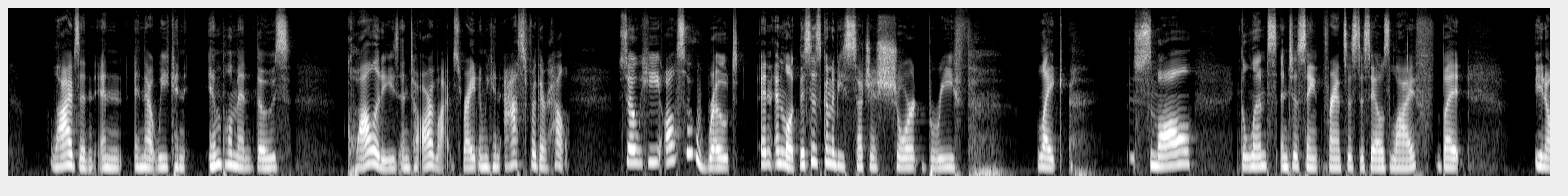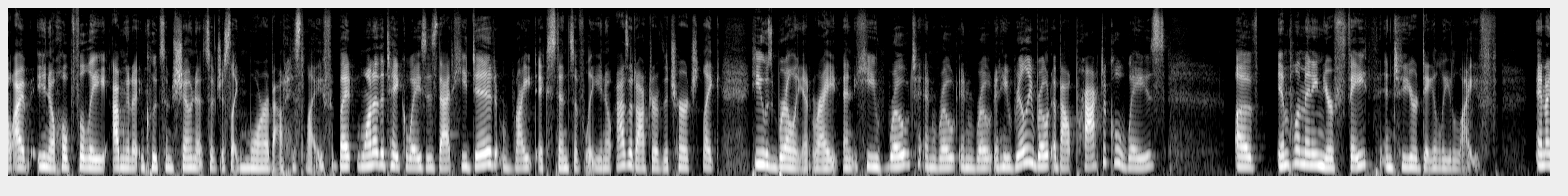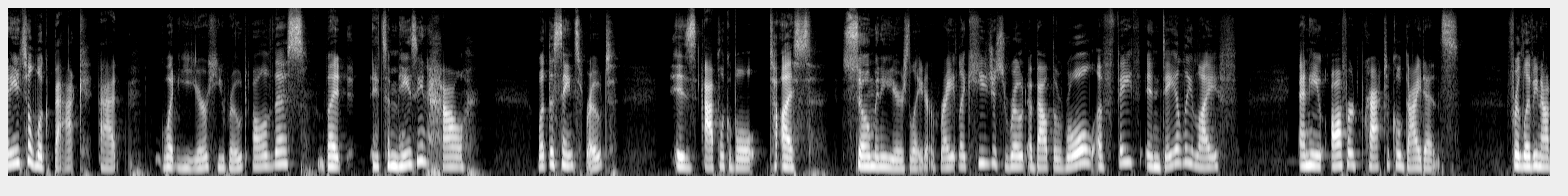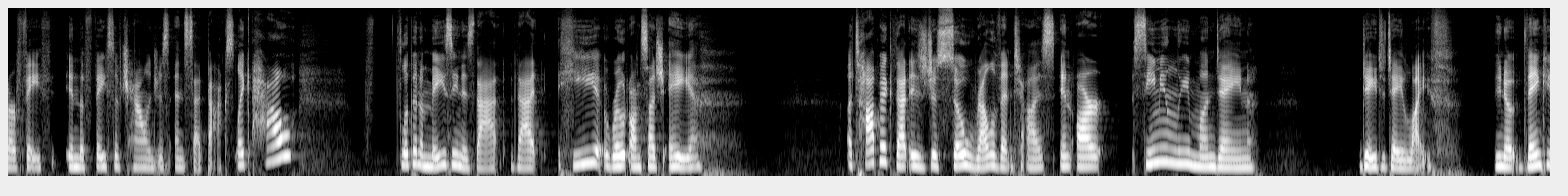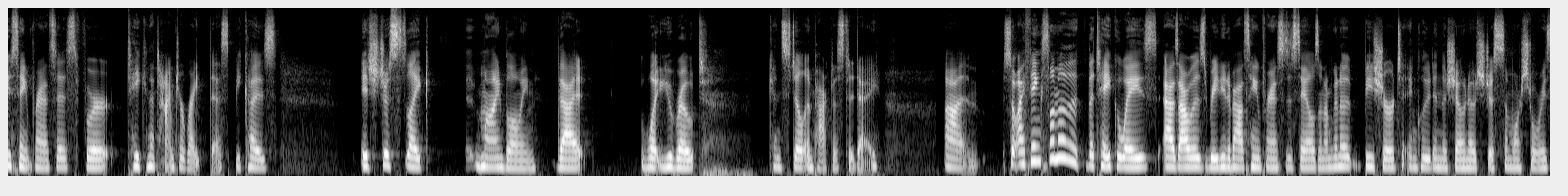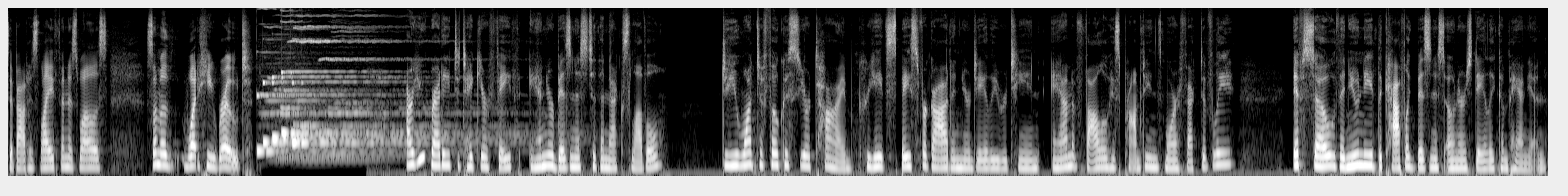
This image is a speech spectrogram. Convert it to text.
lives and and and that we can implement those qualities into our lives, right? And we can ask for their help. So he also wrote and and look, this is going to be such a short, brief, like small glimpse into St. Francis de Sales' life, but you know, I you know, hopefully I'm going to include some show notes of just like more about his life. But one of the takeaways is that he did write extensively. You know, as a doctor of the church, like he was brilliant, right? And he wrote and wrote and wrote and he really wrote about practical ways of implementing your faith into your daily life. And I need to look back at what year he wrote all of this, but it's amazing how what the saints wrote is applicable to us so many years later, right? Like he just wrote about the role of faith in daily life and he offered practical guidance for living out our faith in the face of challenges and setbacks. Like how flippin' amazing is that that he wrote on such a a topic that is just so relevant to us in our seemingly mundane day to day life. You know, thank you, St. Francis, for taking the time to write this because it's just like mind blowing that what you wrote can still impact us today. Um, so I think some of the, the takeaways as I was reading about St. Francis de Sales, and I'm going to be sure to include in the show notes just some more stories about his life and as well as some of what he wrote. Are you ready to take your faith and your business to the next level? Do you want to focus your time, create space for God in your daily routine, and follow His promptings more effectively? If so, then you need the Catholic Business Owner's Daily Companion.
